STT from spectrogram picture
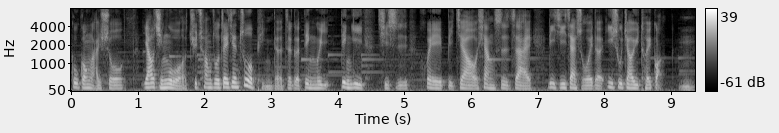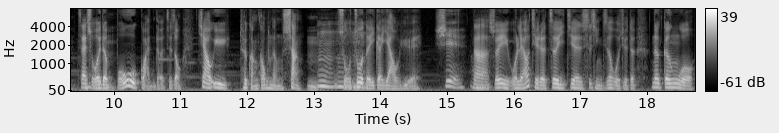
故宫来说，邀请我去创作这件作品的这个定位定义，其实会比较像是在立基在所谓的艺术教育推广，嗯在所谓的博物馆的这种教育推广功能上嗯嗯所做的一个邀约。是那所以，我了解了这一件事情之后，我觉得那跟我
